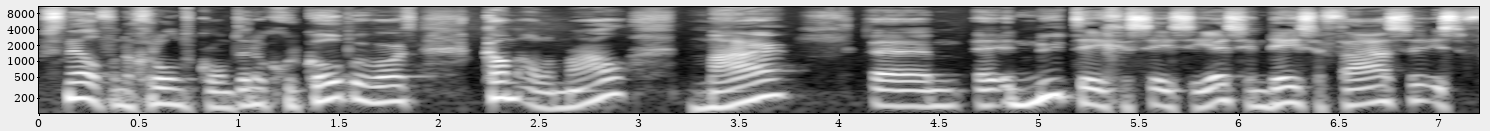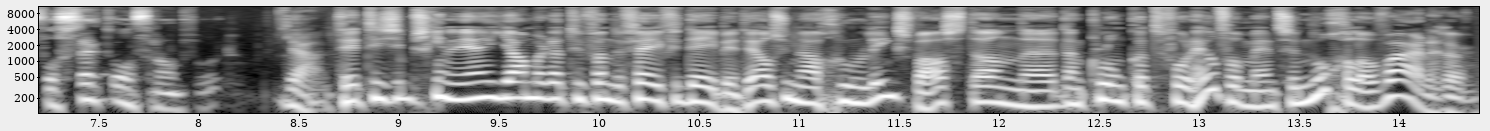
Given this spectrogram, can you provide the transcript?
snel van de grond komt en ook goedkoper wordt. Kan allemaal. Maar um, nu tegen CCS in deze fase is volstrekt onverantwoord. Ja, het is misschien jammer dat u van de VVD bent. Als u nou GroenLinks was, dan, uh, dan klonk het voor heel veel mensen nog geloofwaardiger.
